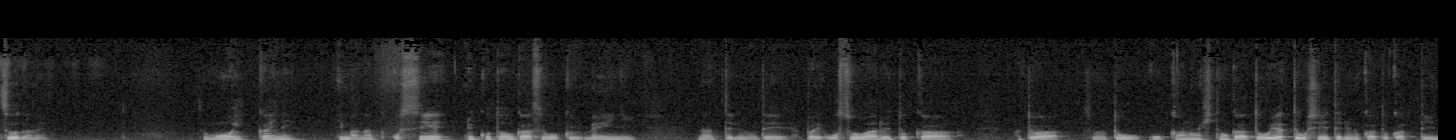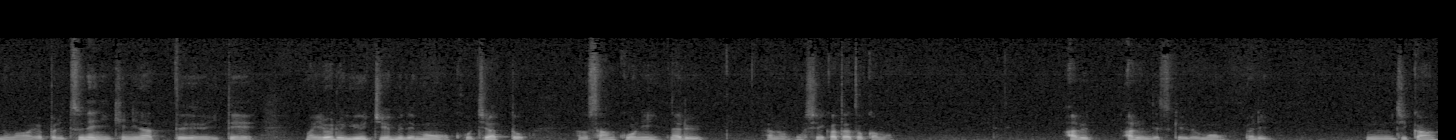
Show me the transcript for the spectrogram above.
そうだね。もう一回ね今なんか教えることがすごくメインになってるのでやっぱり教わるとかあとはそのどう他の人がどうやって教えてるのかとかっていうのはやっぱり常に気になっていてまあいろいろ YouTube でもこうちらっとあの参考になるあの教え方とかもあるあるんですけれどもやっぱり、うん、時間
